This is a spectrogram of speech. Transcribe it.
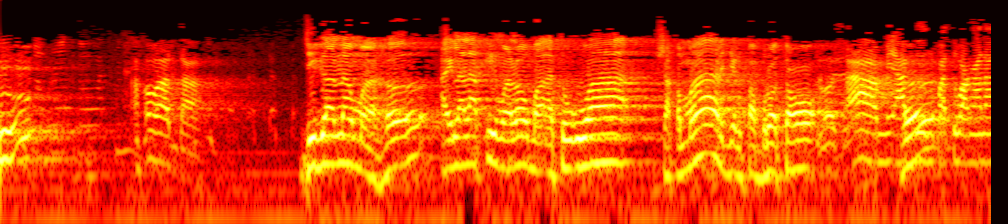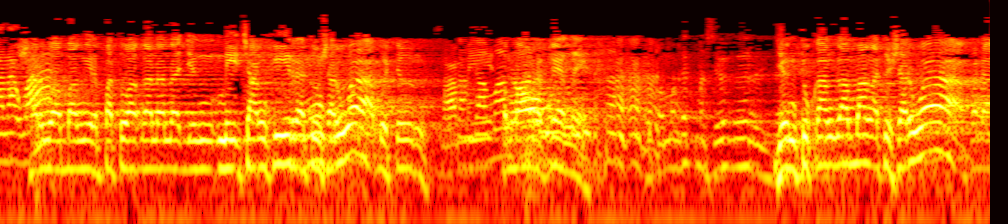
Heeh. hawata hmm. jiga nama he ai lalaki mah loba atuh uak sakemar jeung pabroto sarua Bangir patuangan anak ni cangkir atau sarua betul Jeung tukang gambang atau sarua pada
